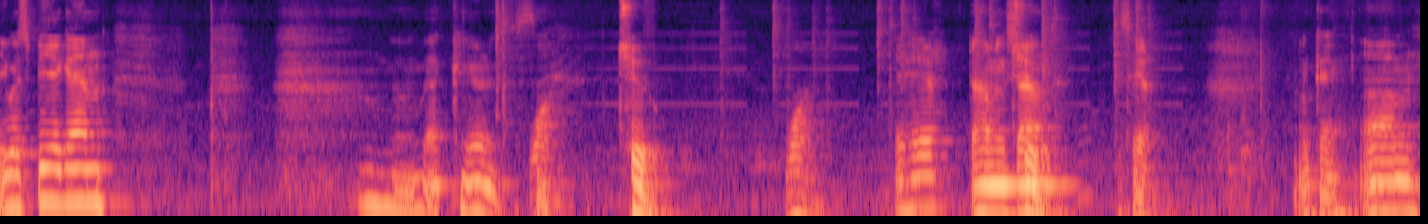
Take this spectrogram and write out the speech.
USB again. Going back here. One, two, one, You hear the humming Two. sound? It's here. Okay. Um,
